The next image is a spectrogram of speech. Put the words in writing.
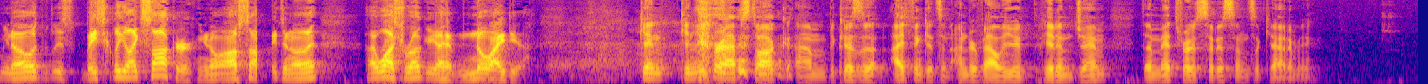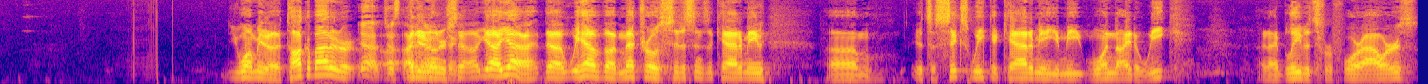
You know, it's basically like soccer, you know, offsides and all that. I watched rugby, I have no idea. Can, can you perhaps talk, um, because uh, I think it's an undervalued hidden gem, the Metro Citizens Academy? You want me to talk about it, or yeah, just I, I didn't understand. Think... Uh, yeah, yeah. we have uh, Metro Citizens Academy. Um, it's a six-week academy. You meet one night a week, and I believe it's for four hours.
